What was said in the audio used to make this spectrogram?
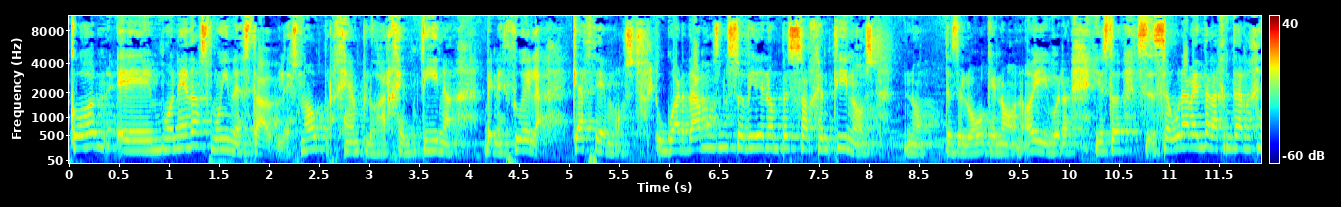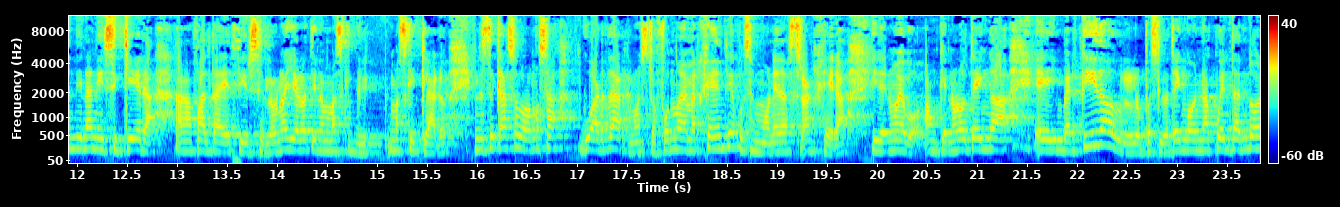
con eh, monedas muy inestables, ¿no? Por ejemplo, Argentina, Venezuela. ¿Qué hacemos? ¿Guardamos nuestro dinero en pesos argentinos? No, desde luego que no, ¿no? Y bueno, y esto seguramente a la gente de Argentina ni siquiera haga falta decírselo, ¿no? Ya lo tienen más que, más que claro. En este caso vamos a guardar nuestro fondo de emergencia pues en moneda extranjera. Y de nuevo, aunque no lo tenga eh, invertido, pues lo tengo en una cuenta en dólares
